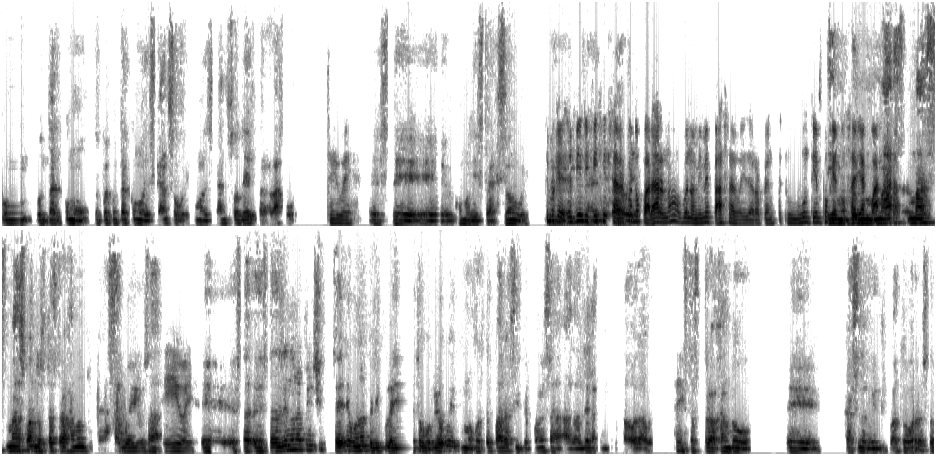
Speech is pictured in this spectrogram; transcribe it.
contar como, se puede contar como descanso, güey, como descanso del trabajo. Sí, güey. Este, eh, como distracción, güey. Sí, porque es bien difícil saber cuándo parar, ¿no? Bueno, a mí me pasa, güey, de repente, hubo un tiempo que no sabía cuándo. Más, más, más cuando estás trabajando en tu casa, güey, o sea. Sí, güey. Eh, estás viendo una pinche serie o una película y te aburrió, güey, lo mejor te paras y te pones a, darle a la computadora, güey. Sí. Estás trabajando eh, casi las 24 horas.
